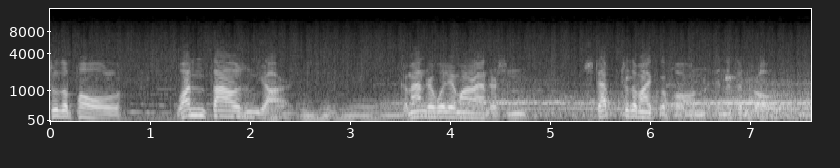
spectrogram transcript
to the pole, 1,000 yards. Commander William R. Anderson stepped to the microphone in the control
